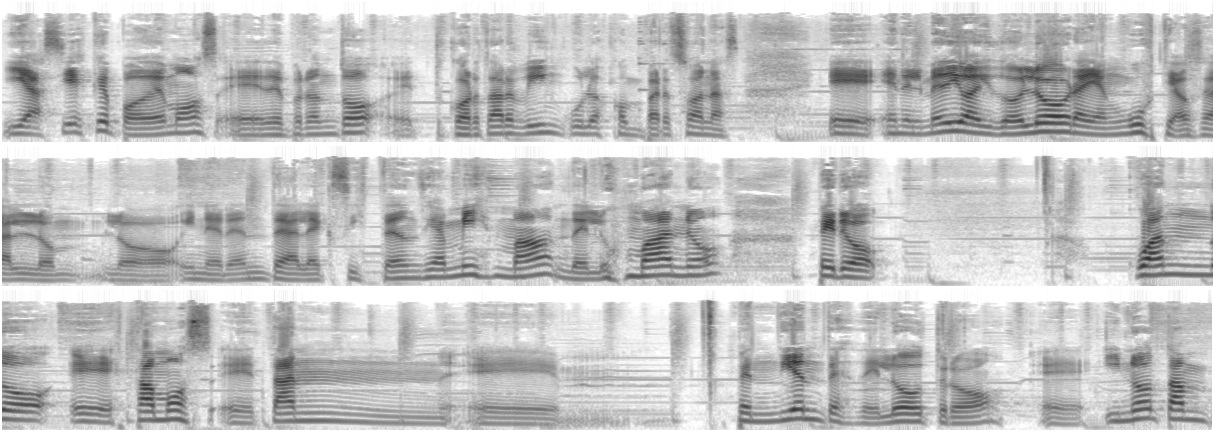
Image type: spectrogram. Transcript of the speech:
y así es que podemos eh, de pronto eh, cortar vínculos con personas. En el medio hay dolor, hay angustia, o sea, lo, lo inherente a la existencia misma del humano, pero cuando eh, estamos eh, tan eh, pendientes del otro eh, y no tan,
